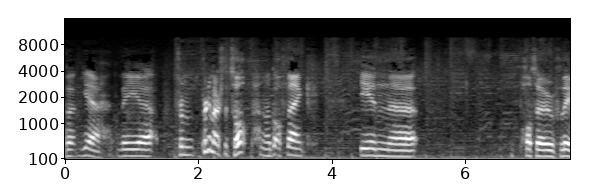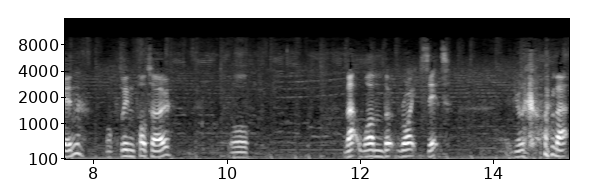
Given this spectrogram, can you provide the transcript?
but yeah, the uh, from pretty much the top, and I've got to thank Ian uh, Potto Flynn or Flynn Potto or that one that writes it, if you want to call him that,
